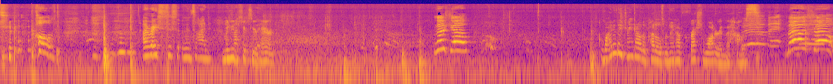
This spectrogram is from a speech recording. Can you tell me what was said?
Cold. I raced this inside. We need to fix your hair. Musho! Why do they drink out of the puddles when they have fresh water in the house? Musho!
